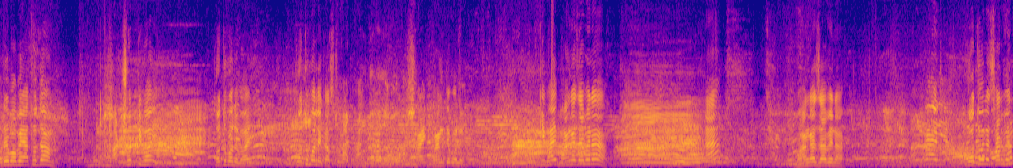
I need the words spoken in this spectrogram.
ওরে বাবা এত দাম? আটষট্টি ভাই? কত বলে ভাই? কত বলে কাস্টমার ষাট ভাঙতে বলে। কি ভাই ভাঙা যাবে না? হ্যাঁ? ভাঙা যাবে না। কত হলে ছাড়বেন?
